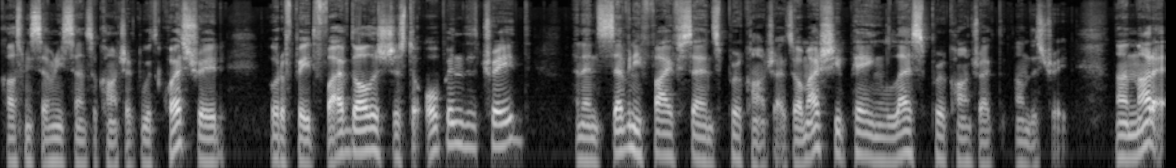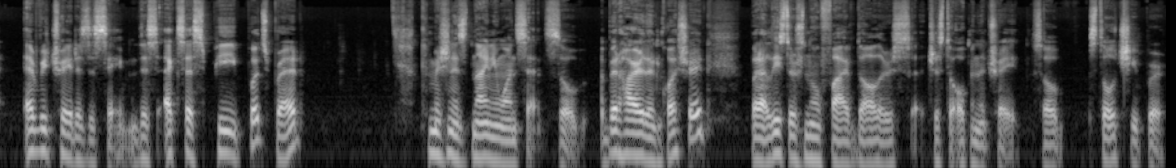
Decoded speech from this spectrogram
Cost me 70 cents a contract. With Questrade, I would have paid $5 just to open the trade and then 75 cents per contract. So I'm actually paying less per contract on this trade. Now, not every trade is the same. This XSP put spread, commission is 91 cents. So a bit higher than Questrade, but at least there's no $5 just to open the trade. So still cheaper.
